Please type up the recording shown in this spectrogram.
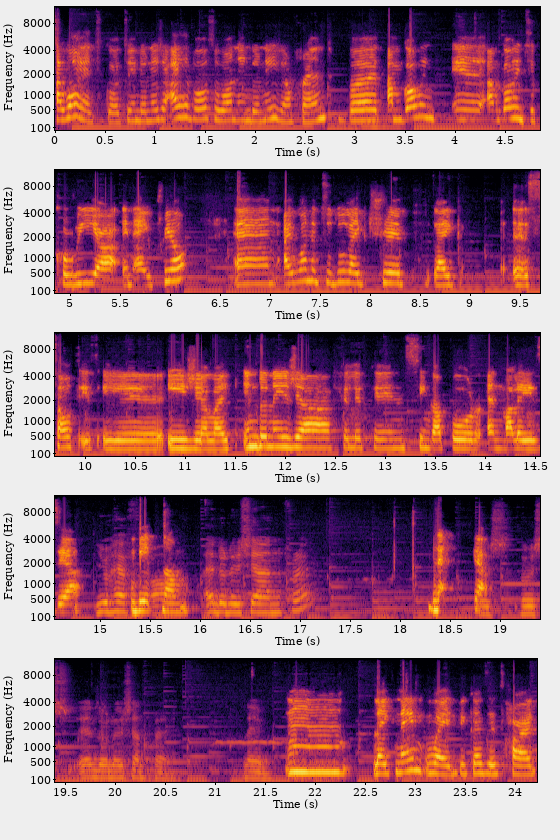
I wanted to go to Indonesia. I have also one Indonesian friend, but I'm going. Uh, I'm going to Korea in April, and I wanted to do like trip like uh, Southeast Asia, like Indonesia, Philippines, Singapore, and Malaysia. You have Vietnam. uh, Indonesian friend? Nah, yeah. Who's, who's Indonesian friend? Name? Mm, like name? Wait, because it's hard.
